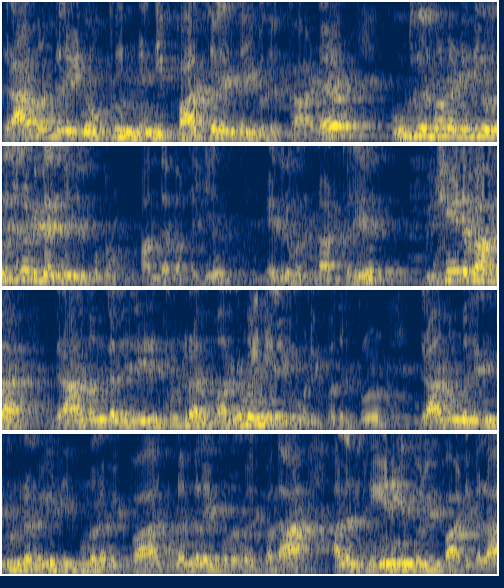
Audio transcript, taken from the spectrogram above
கிராமங்களை நோக்கி நிதி பாய்ச்சலை செய்வதற்கான கூடுதலான நிதி ஒதுக்கீடுகளை செய்திருக்கின்றோம். அந்த வகையில் எதிர்வரும் நாட்களில் விசேடமாக கிராமங்களில் இருக்கின்ற வறுமை நிலையை ஒழிப்பதற்கும் கிராமங்களில் இருக்கின்ற வீதி புனரமைப்பா குளங்களை புனரமைப்பதா அல்லது ஏனைய தொழிற்பாடுகளா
